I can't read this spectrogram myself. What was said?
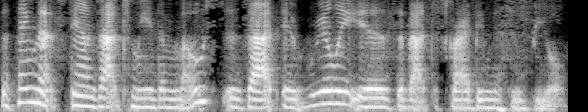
the thing that stands out to me the most is that it really is about describing Mrs. Buell.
